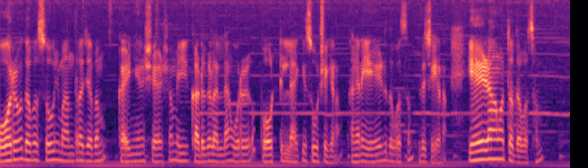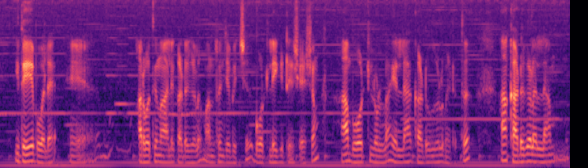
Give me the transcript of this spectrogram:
ഓരോ ദിവസവും ഈ മന്ത്രജപം കഴിഞ്ഞതിന് ശേഷം ഈ കടുകളെല്ലാം ഒരു ബോട്ടിലാക്കി സൂക്ഷിക്കണം. അങ്ങനെ ഏഴ് ദിവസം ഇത് ചെയ്യണം. ഏഴാമത്തെ ദിവസം ഇതേപോലെ അറുപത്തിനാല് കടുകൾ മന്ത്രം ജപിച്ച് ബോട്ടിലേക്ക് ഇട്ടതിന് ശേഷം ആ ബോട്ടിലുള്ള എല്ലാ കടുകുകളും എടുത്ത് ആ കടുകളെല്ലാം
